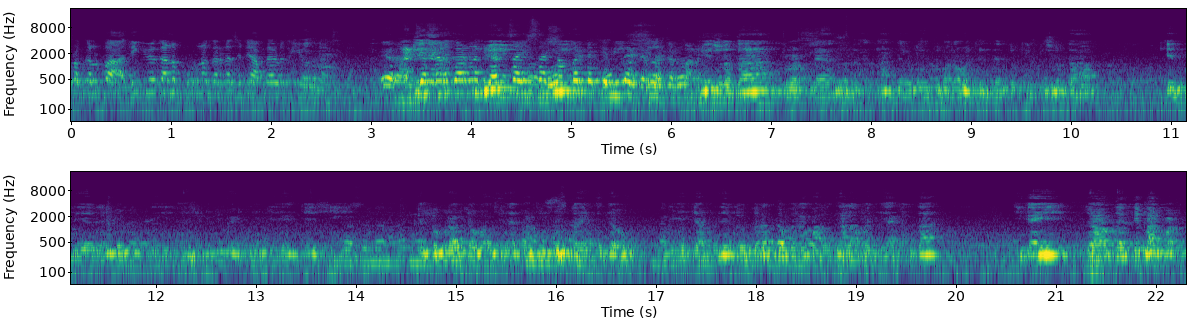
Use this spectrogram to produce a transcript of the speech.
प्रकल्प अधिक वेगानं पूर्ण करण्यासाठी आपल्याकडे काही योजना आहे राज्य सरकारनं त्यांचा हिस्सा शंभर टक्के दिलाय त्या प्रकल्पाला. मी स्वतः वाटल्यास नांदेडमध्ये तुम्हाला वचन देतो की मी स्वतः केंद्रीय रेल्वे मंत्री अश्विनी वैष्णवजी यांच्याशी अशोकराव चव्हाण साहेब आम्ही स्वतः इथं जाऊ आणि याच्यामध्ये लवकरात लवकर हा मार्ग झाला पाहिजे याकरता जी काही जबाबदारी ती पार पाडू.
